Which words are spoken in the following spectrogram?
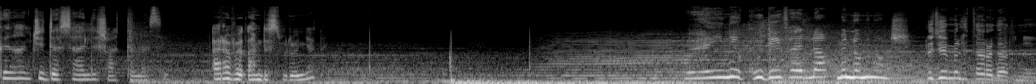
ግን አንቺ ደስ ያለሽ አትመስል። አረ በጣም ደስ ብሎኛል። ወይኔ ጉዴ ፈላ። ምን ነው ምን ሆንሽ? ልጄ ምን ልታረጋት ነው?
